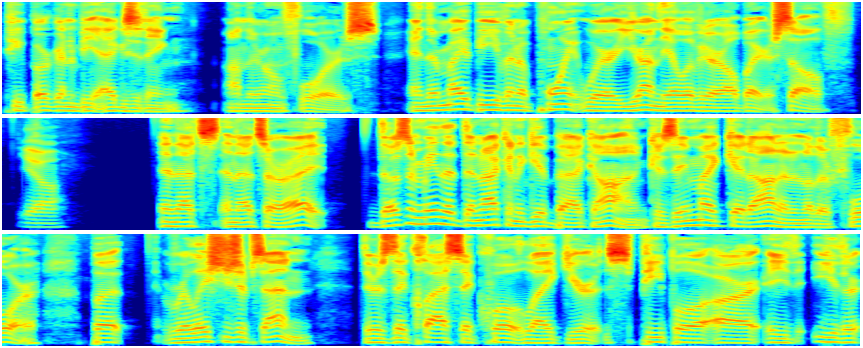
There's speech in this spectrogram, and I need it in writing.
people are going to be exiting on their own floors. And there might be even a point where you're on the elevator all by yourself. Yeah. And that's and that's all right. Doesn't mean that they're not going to get back on because they might get on at another floor, but relationships end. There's the classic quote like your people are either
